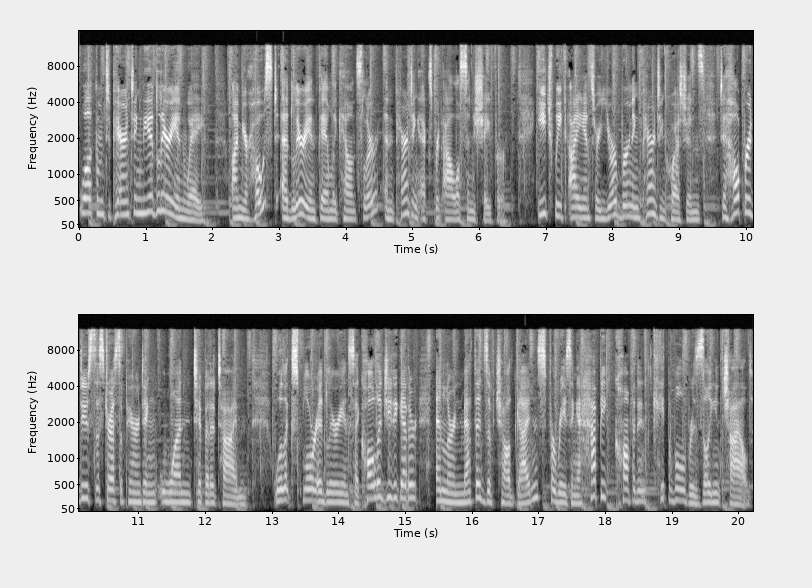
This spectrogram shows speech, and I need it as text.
welcome to Parenting the Adlerian Way. I'm your host, Adlerian family counselor and parenting expert Allison Schaefer. Each week, I answer your burning parenting questions to help reduce the stress of parenting one tip at a time. We'll explore Adlerian psychology together and learn methods of child guidance for raising a happy, confident, capable, resilient child.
